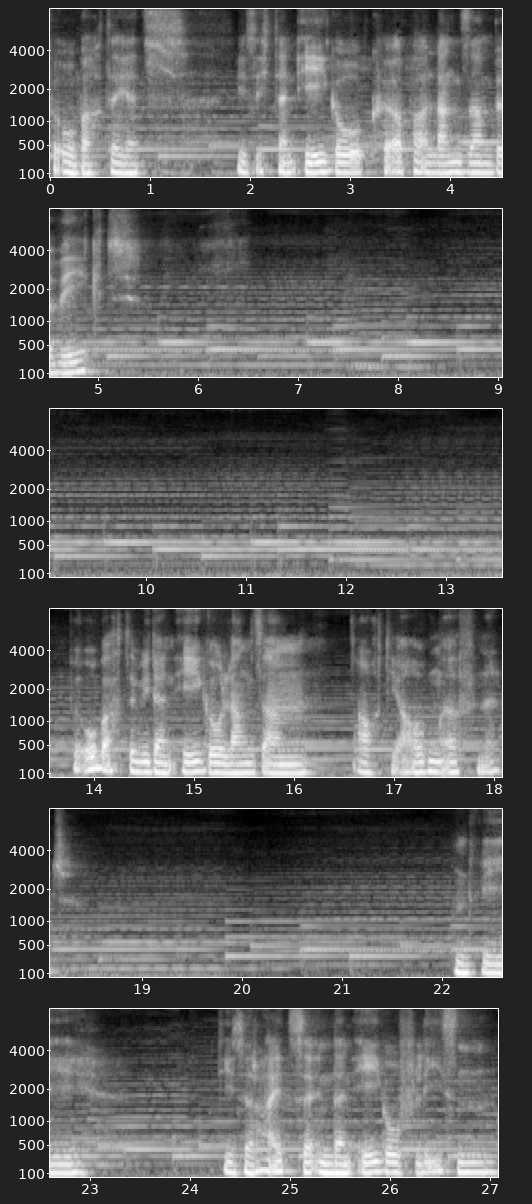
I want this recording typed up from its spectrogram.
Beobachte jetzt, wie sich dein Ego-Körper langsam bewegt. Beobachte, wie dein Ego langsam auch die Augen öffnet. Und wie diese Reize in dein Ego fließen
